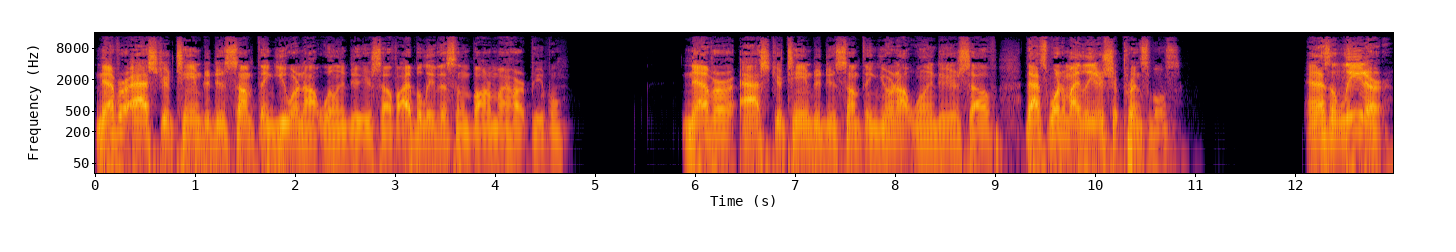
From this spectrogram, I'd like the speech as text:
Never ask your team to do something you are not willing to do yourself. I believe this in the bottom of my heart, people. Never ask your team to do something you're not willing to do yourself. That's one of my leadership principles. And as a leader,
